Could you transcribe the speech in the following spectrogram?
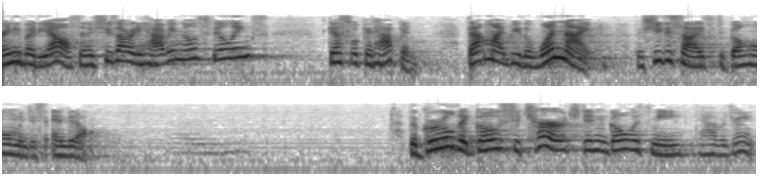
anybody else. And if she's already having those feelings, guess what could happen? That might be the one night that she decides to go home and just end it all. The girl that goes to church didn't go with me to have a drink.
